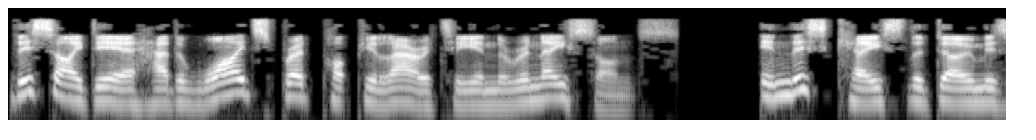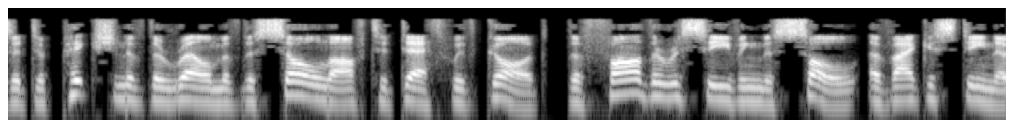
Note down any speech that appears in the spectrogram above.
This idea had a widespread popularity in the Renaissance. In this case the dome is a depiction of the realm of the soul after death with God, the Father receiving the soul of Agostino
